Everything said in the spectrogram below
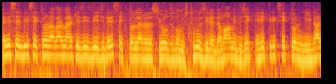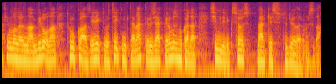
Evet sevgili Sektör Haber Merkezi izleyicileri sektörler arası yolculuğumuz tüm hızıyla devam edecek. Elektrik sektörünün lider firmalarından biri olan Turkuaz Elektroteknik'ten aktaracaklarımız bu kadar. Şimdilik söz merkez stüdyolarımızda.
